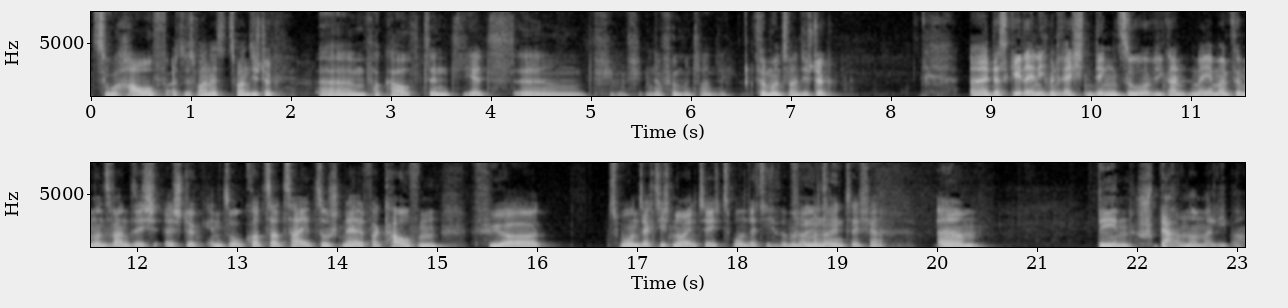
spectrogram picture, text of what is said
zuhauf, also es waren jetzt 20 Stück, Ähm, verkauft sind jetzt ähm, f- f- na, 25. 25 Stück. Äh, Das geht ja nicht mit rechten Dingen zu. Wie kann da jemand 25 äh, Stück in so kurzer Zeit so schnell verkaufen für 62,90, 62,95? 95, ja. Ähm, den sperren wir mal lieber.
